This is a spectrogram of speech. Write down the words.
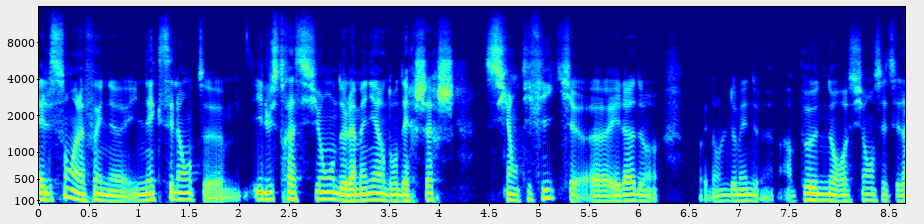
elles sont à la fois une, excellente euh, illustration de la manière dont des recherches scientifiques, et là dans le domaine un peu neurosciences, etc.,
